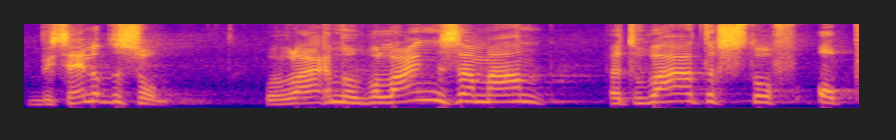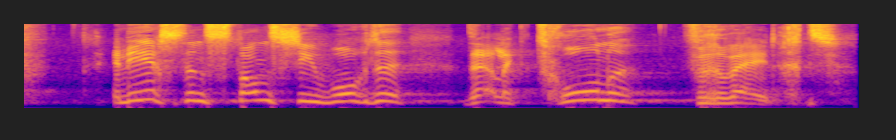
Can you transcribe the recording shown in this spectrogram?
we zijn op de zon, we warmen langzaamaan het waterstof op. In eerste instantie worden de elektronen verwijderd.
